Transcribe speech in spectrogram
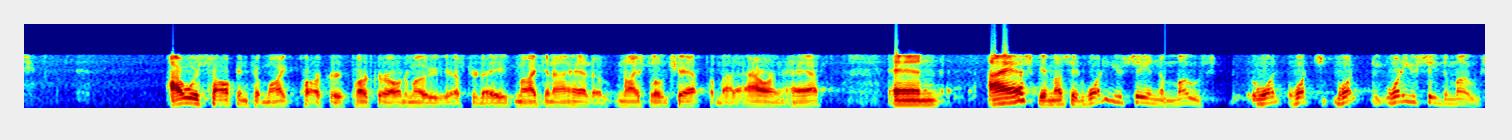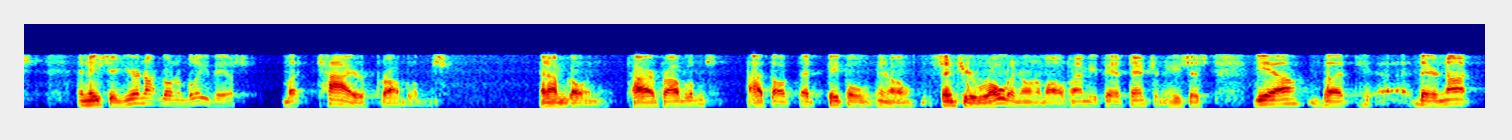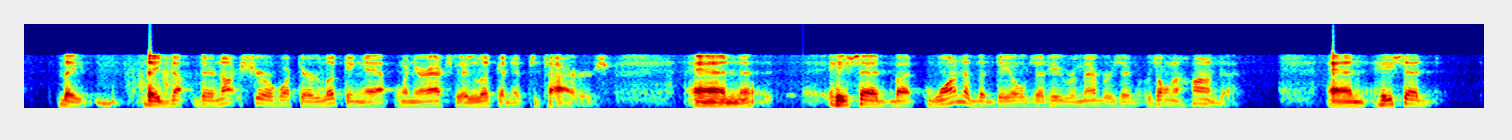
I was talking to Mike Parker at Parker Automotive yesterday. Mike and I had a nice little chat for about an hour and a half, and I asked him. I said, "What do you see in the most? What what's what what do you see the most?" And he said, "You're not going to believe this, but tire problems." And I'm going, tire problems? I thought that people, you know, since you're rolling on them all the time, you pay attention. He says, yeah, but uh, they're not they they they're not sure what they're looking at when you're actually looking at the tires. And he said, but one of the deals that he remembers it was on a Honda, and he said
